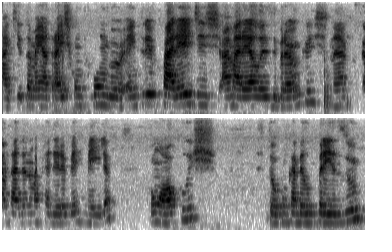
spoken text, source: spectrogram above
aqui também atrás com fundo entre paredes amarelas e brancas, né? Sentada numa cadeira vermelha, com óculos. Estou com cabelo preso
